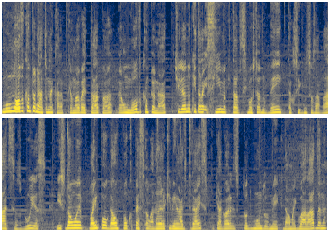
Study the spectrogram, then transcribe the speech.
num, novo campeonato, né, cara? Porque a nova etapa é um novo campeonato, tirando quem tá lá em cima, que tá se mostrando bem, que tá conseguindo seus abates, seus buias. Isso dá uma, vai empolgar um pouco a galera que vem lá de trás, porque agora eles, todo mundo meio que dá uma igualada, né?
